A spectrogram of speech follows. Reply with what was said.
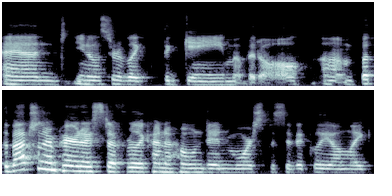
and, you know, sort of like the game of it all. Um, but the Bachelor in Paradise stuff really kind of honed in more specifically on like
